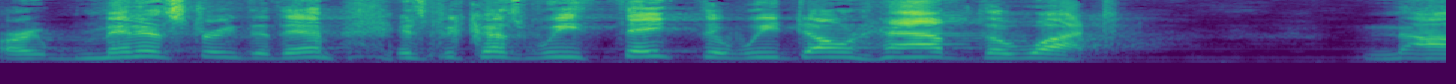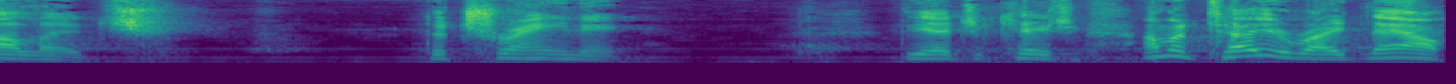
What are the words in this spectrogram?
or ministering to them is because we think that we don't have the what? Knowledge the training, the education. I'm going to tell you right now,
